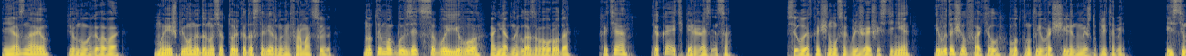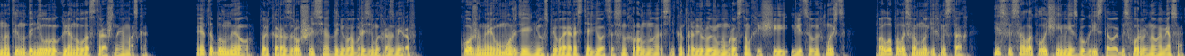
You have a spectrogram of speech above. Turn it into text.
«Я знаю», — кивнула голова. «Мои шпионы доносят только достоверную информацию. Но ты мог бы взять с собой его, а не одноглазого урода. Хотя, какая теперь разница?» Силуэт качнулся к ближайшей стене и вытащил факел, воткнутый в расщелину между плитами. Из темноты на Данилу глянула страшная маска. Это был Нео, только разросшийся до невообразимых размеров. Кожа на его морде, не успевая растягиваться синхронно с неконтролируемым ростом хрящей и лицевых мышц, полопалась во многих местах и свисала клочьями из бугристого бесформенного мяса.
